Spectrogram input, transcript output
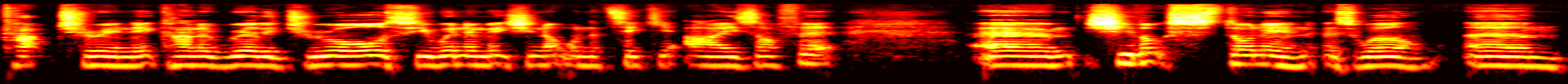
capturing. It kind of really draws you in and makes you not want to take your eyes off it. Um, she looks stunning as well um,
